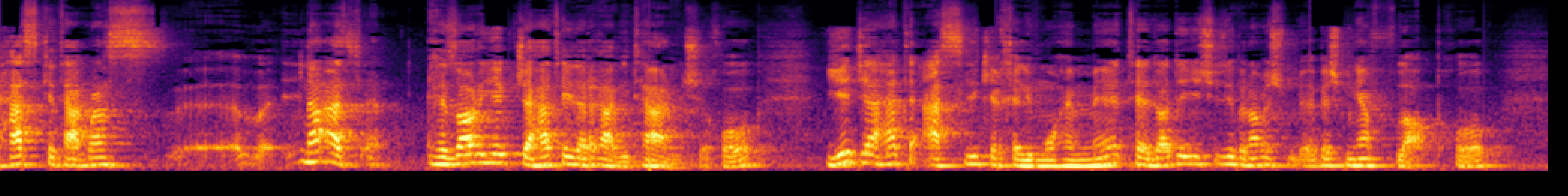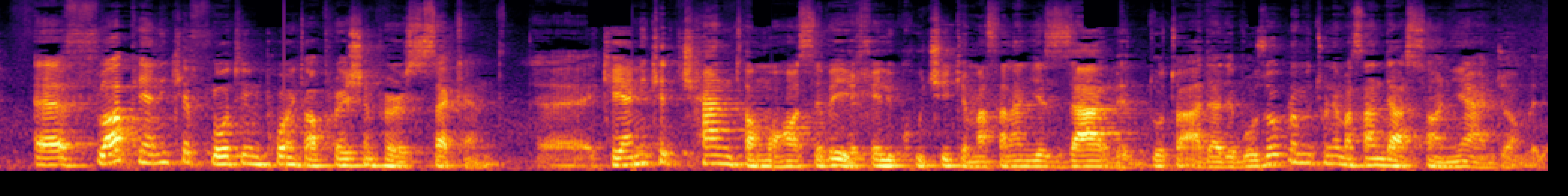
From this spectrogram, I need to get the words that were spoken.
هست که تقریبا اینا از هزار یک جهت هی داره قوی تر میشه. خب یه جهت اصلی که خیلی مهمه تعداد یه چیزی به نامش بهش میگن FLOP. خب FLOP یعنی که floating point operation per second. که یعنی که چند تا محاسبه خیلی کوچیک مثلا یه ضرب دو تا عدد بزرگ رو می‌تونه مثلا در ثانیه انجام بده.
